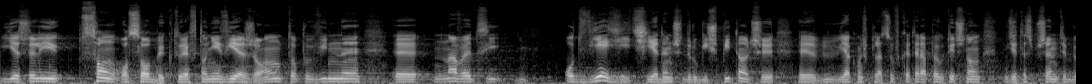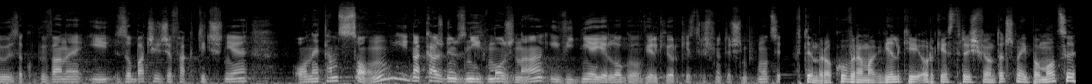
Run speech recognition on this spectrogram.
jeżeli są osoby, które w to nie wierzą, to powinny nawet odwiedzić jeden czy drugi szpital, czy y, jakąś placówkę terapeutyczną, gdzie te sprzęty były zakupywane i zobaczyć, że faktycznie one tam są i na każdym z nich można i widnieje logo Wielkiej Orkiestry Świątecznej Pomocy W tym roku w ramach Wielkiej Orkiestry Świątecznej Pomocy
